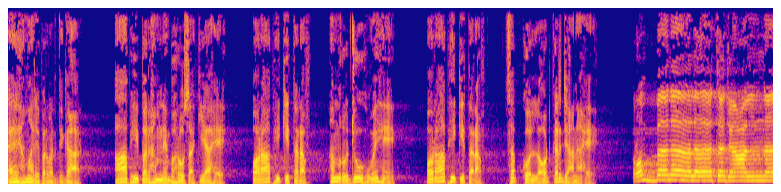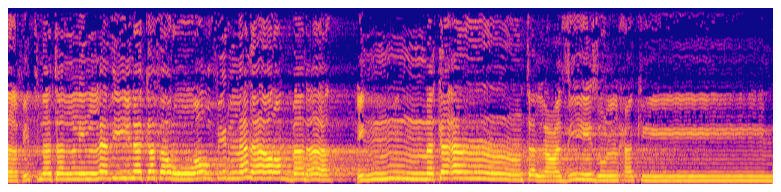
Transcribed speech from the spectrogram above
اے ہمارے پروردگار، آپ ہی پر ہم نے بھروسہ کیا ہے اور آپ ہی کی طرف ہم رجوع ہوئے ہیں اور آپ ہی کی طرف سب کو لوٹ کر جانا ہے۔ ربنا لا تجعلنا فتنة للذين كفروا واغفر لنا ربنا انك انت العزيز الحكيم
